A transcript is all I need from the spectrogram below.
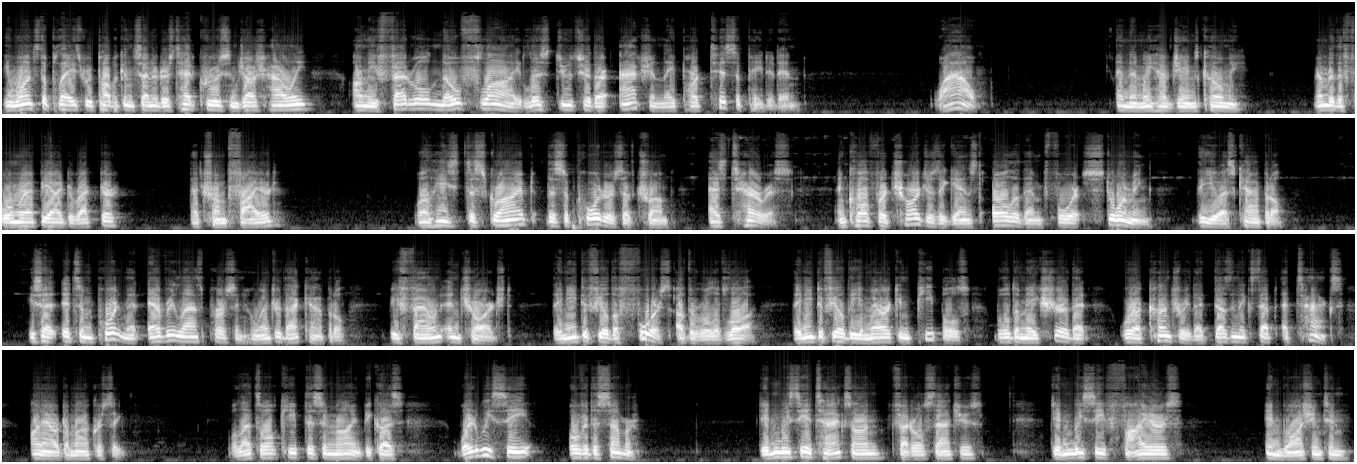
He wants to place Republican Senators Ted Cruz and Josh Hawley on the federal no fly list due to their action they participated in. Wow. And then we have James Comey. Remember the former FBI director that Trump fired? Well, he's described the supporters of Trump as terrorists and called for charges against all of them for storming the U.S. Capitol. He said it's important that every last person who entered that Capitol be found and charged. They need to feel the force of the rule of law. They need to feel the American people's will to make sure that we're a country that doesn't accept attacks on our democracy. Well, let's all keep this in mind because what did we see over the summer? Didn't we see attacks on federal statues? Didn't we see fires in Washington?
